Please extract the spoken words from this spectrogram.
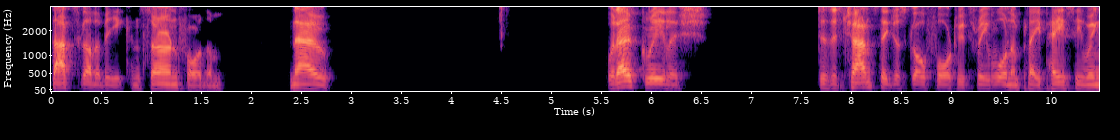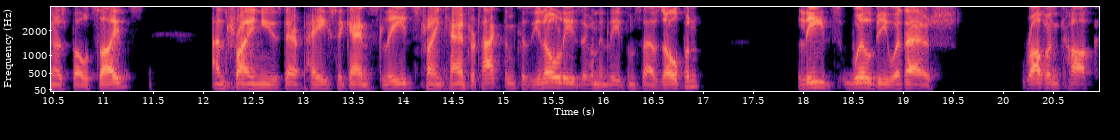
that's got to be a concern for them. Now, without Grealish, there's a chance they just go 4 2 3 1 and play pacey wingers both sides and try and use their pace against Leeds, try and counterattack them because you know Leeds are going to leave themselves open. Leeds will be without Robin Koch.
